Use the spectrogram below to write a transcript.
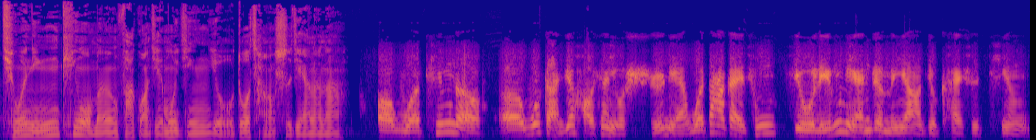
请问您听我们法广节目已经有多长时间了呢？哦，我听的，呃，我感觉好像有十年，我大概从九零年这么样就开始听，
